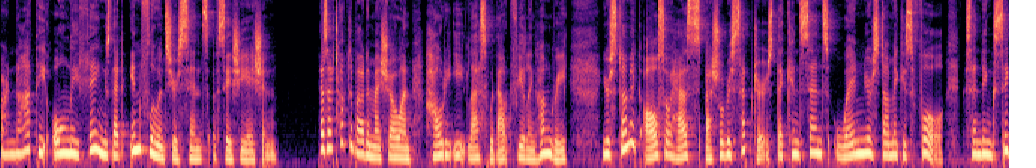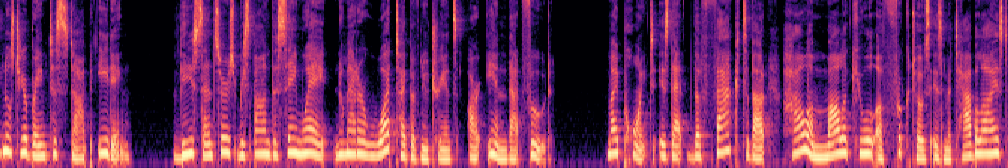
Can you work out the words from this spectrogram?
are not the only things that influence your sense of satiation. As I talked about in my show on how to eat less without feeling hungry, your stomach also has special receptors that can sense when your stomach is full, sending signals to your brain to stop eating. These sensors respond the same way no matter what type of nutrients are in that food. My point is that the facts about how a molecule of fructose is metabolized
